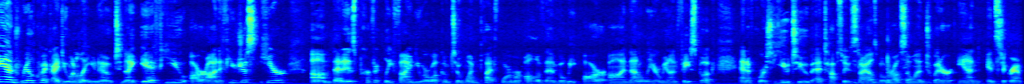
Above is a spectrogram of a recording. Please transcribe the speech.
And real quick, I do want to let you know tonight, if you are on, if you just hear um, that is perfectly fine. You are welcome to one platform or all of them, but we are on, not only are we on Facebook and of course YouTube at Top Sweep Styles, but we're also on Twitter and Instagram.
